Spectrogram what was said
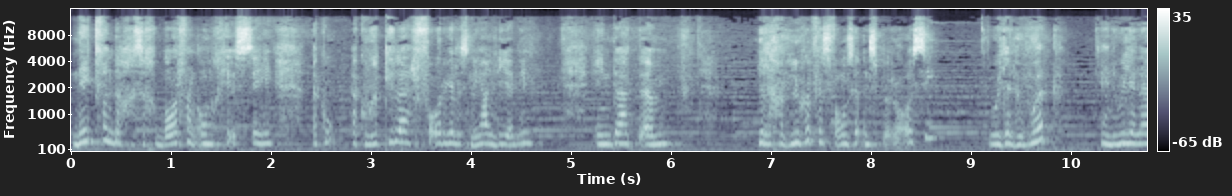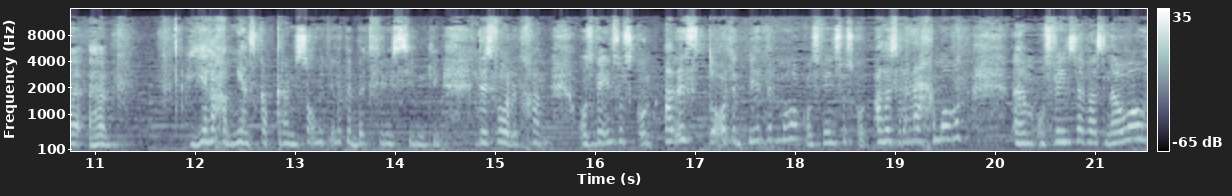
net vandag as 'n gebaar van omgee sê ek ek hoop julle ervaar julle is nie alleen nie en dat ehm um, julle geloof is vir ons 'n inspirasie hoe julle hoop en hoe julle ehm uh, hele gemeenskap kry om saam met julle te bid vir die seentjie. Dis waar dit gaan. Ons wens ons kon alles dadelik beter maak. Ons wens ons kon alles regmaak. Um, ons wens hy was nou al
